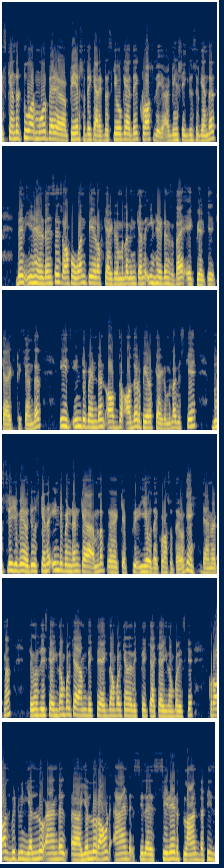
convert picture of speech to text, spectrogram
इसके अंदर टू और मोर पेयर होते हैं कैरेक्टर्स के वो क्या होते हैं क्रॉस अगेंस्ट एक दूसरे के अंदर then inheritances of one pair of character मतलब इनके अंदर इनहेरिटेंस होता है एक पेयर के कैरेक्टर के अंदर is independent of the other pair of character मतलब इसके दूसरी जो पेयर होती है उसके अंदर इंडिपेंडेंट क्या मतलब uh, ये होता है क्रॉस होता है ओके ध्यान में रखना इसका एग्जाम्पल क्या है हम देखते हैं एग्जाम्पल के अंदर देखते हैं क्या क्या एग्जाम्पल इसके cross between yellow and uh, yellow round and uh, seeded plant that is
